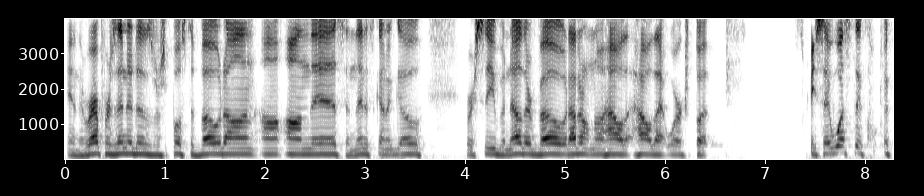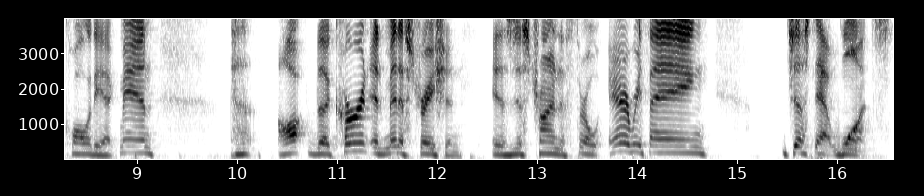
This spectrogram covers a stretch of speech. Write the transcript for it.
And the representatives are supposed to vote on, on, on this, and then it's going to go receive another vote. I don't know how, how that works, but you say, what's the Equality Act? Man, the current administration is just trying to throw everything just at once.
